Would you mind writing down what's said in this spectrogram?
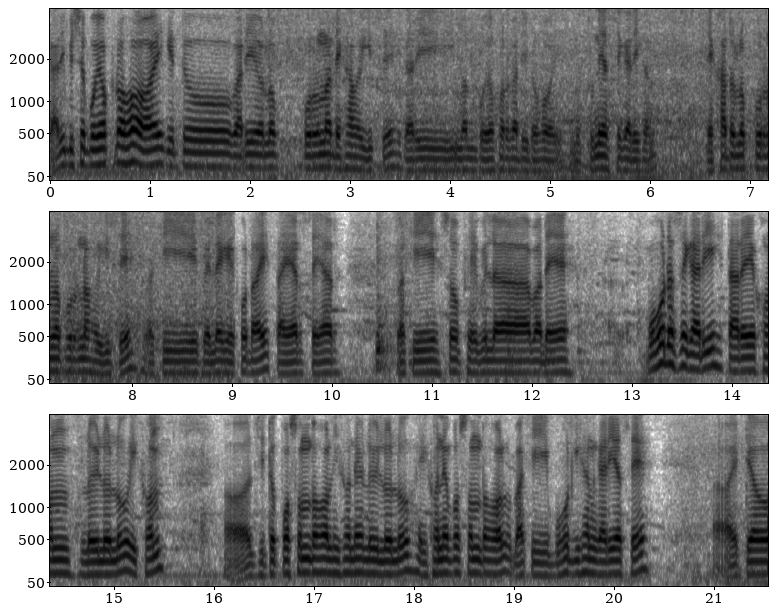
গাড়ী বেছি বয়স নহয়, কিন্তু গাড়ী অলপ পুৰণা দেখা হৈ গৈছে। গাড়ী ইমান বয়সৰ গাড়ী নহয় নতুনেই আছে গাড়ীখন। দেখাত অলপ পুৰণা পুৰণা হৈ গৈছে। বাকী বেলেগ একো নাই, টায়াৰ চায়াৰ, বাকী চব সেইবিলাক মানে বহুত আছে গাড়ী, তাৰে এখন লৈ ল'লোঁ, এইখন। যিটো পচন্দ হ'ল সেইখনে লৈ ল'লোঁ। সেইখনে পচন্দ হ'ল, বাকী বহুতকেইখন গাড়ী আছে। এতিয়াও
